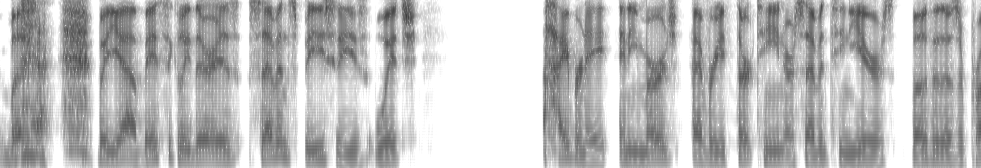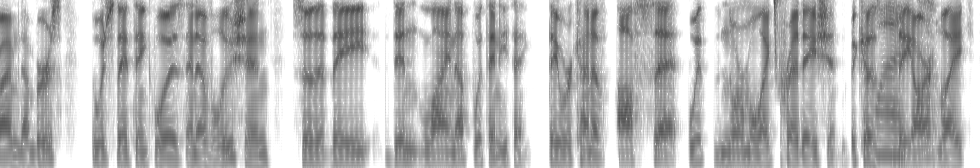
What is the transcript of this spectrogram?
but but yeah, basically there is seven species which hibernate and emerge every 13 or 17 years. Both of those are prime numbers, which they think was an evolution so that they didn't line up with anything. They were kind of offset with normal like predation because they aren't like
